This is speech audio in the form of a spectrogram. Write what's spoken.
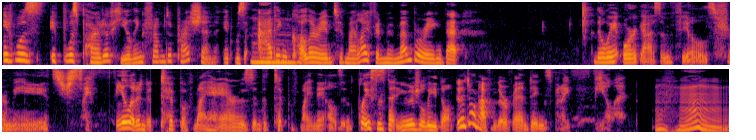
It was it was part of healing from depression. It was mm. adding color into my life and remembering that the way orgasm feels for me, it's just I feel it in the tip of my hairs, in the tip of my nails, in places that usually don't. They don't have nerve endings, but I feel it. Mm-hmm.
